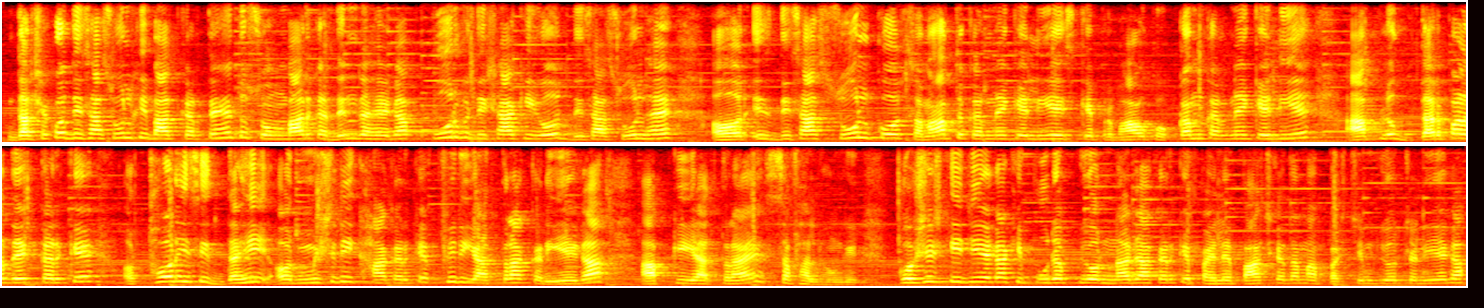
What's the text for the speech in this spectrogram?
दर्शकों दिशाशूल की बात करते हैं तो सोमवार का दिन रहेगा, पूर्व दिशा की ओर दिशाशूल है और इस दिशाशूल को समाप्त करने के लिए, इसके प्रभाव को कम करने के लिए आप लोग दर्पण देख करके और थोड़ी सी दही और मिश्री खा करके फिर यात्रा करिएगा। आपकी यात्राएँ सफल होंगी। कोशिश कीजिएगा कि पूरब की ओर ना जा करके पहले पाँच कदम आप पश्चिम की ओर चलिएगा,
